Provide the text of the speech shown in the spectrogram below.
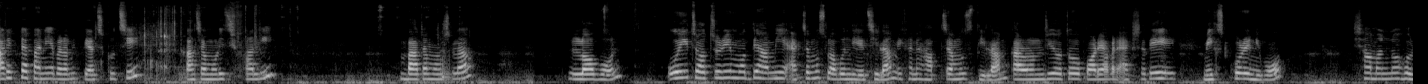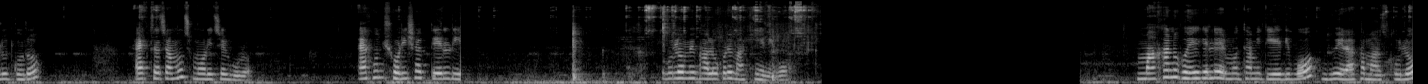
আরেকটা পানি এবার আমি পেঁয়াজ কুচি, কাঁচামরিচ ফালি, বাটা মশলা, লবণ ওই চচ্চড়ির মধ্যে আমি এক চামচ লবণ দিয়েছিলাম, এখানে হাফ চামচ দিলাম, কারণ যেহেতু পরে আবার একসাথে মিক্সড করে নিব, সামান্য হলুদ গুঁড়ো, এক চা চামচ মরিচের গুঁড়ো। এখন সরিষার তেল দিয়ে এগুলো আমি ভালো করে মাখিয়ে নিব। মাখানো হয়ে গেলে এর মধ্যে আমি দিয়ে দিব ধুয়ে রাখা মাছগুলো।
